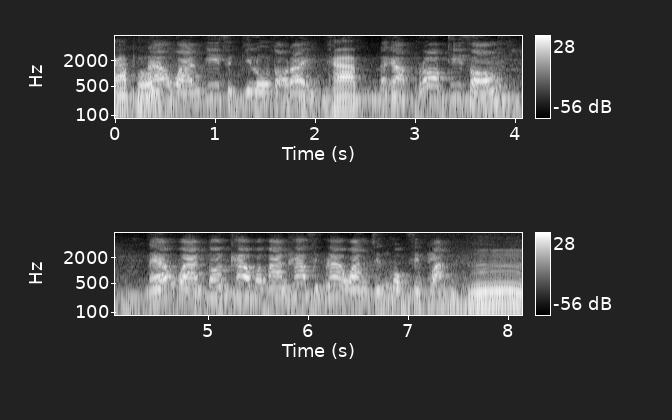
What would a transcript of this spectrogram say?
ครับผม นะหวาน20กิโลต่อไร่ครับ นะครับ รอบที่2นะครับหวานตอนเข้าประมาณ 55 วันถึง 60 วัน อืม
